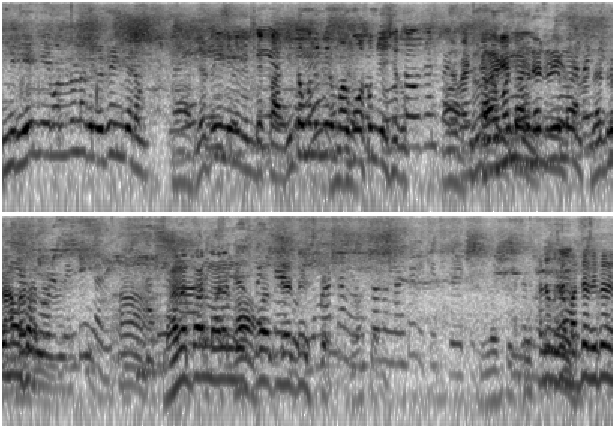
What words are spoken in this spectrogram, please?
మీరు ఏం చేయమన్నా నాకు లెటర్ ఇవ్వండి మేడం లెటర్ ఇవ్వండి మీరు లెక్క ఇంతకుముందు మీరు మాకు మోసం చేశారు మన మధ్య రిపేర్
